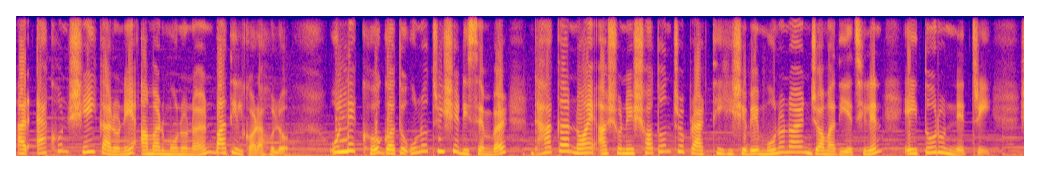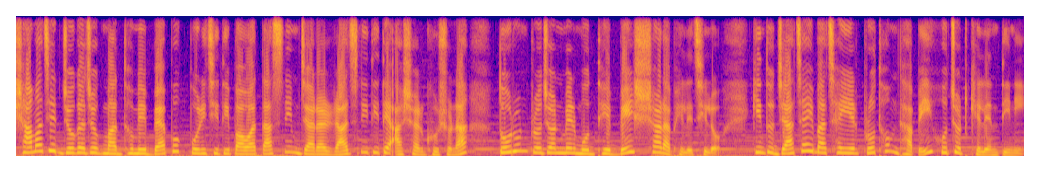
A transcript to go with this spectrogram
আর এখন সেই কারণে আমার মনোনয়ন বাতিল করা হলো। উল্লেখ্য, গত উনত্রিশে ডিসেম্বর ঢাকা নয় আসনে স্বতন্ত্র প্রার্থী হিসেবে মনোনয়ন জমা দিয়েছিলেন এই তরুণ নেত্রী। সামাজিক যোগাযোগ মাধ্যমে ব্যাপক পরিচিতি পাওয়া তাসনিম জারার রাজনীতিতে আসার ঘোষণা তরুণ প্রজন্মের মধ্যে বেশ সাড়া ফেলেছিল। কিন্তু যাচাই বাছাইয়ের প্রথম ধাপেই হোঁচট খেলেন তিনি।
